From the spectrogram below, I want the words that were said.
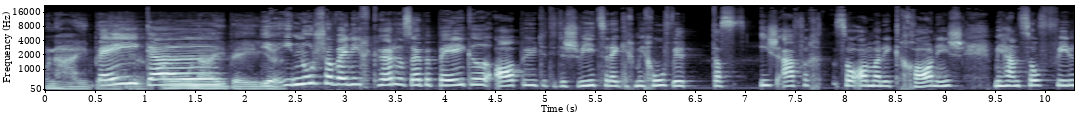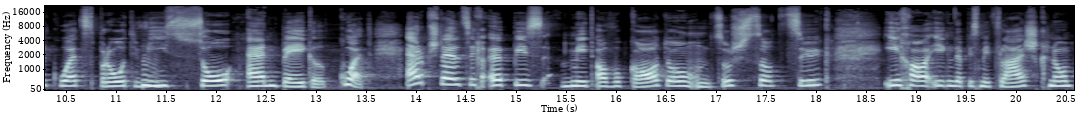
Oh nein, Bagel. Oh nein, Bagel. Ja, nur schon, wenn ich höre, dass jemand Bagel anbietet in der Schweiz, rege ich mich auf, weil das ist einfach so amerikanisch. Wir haben so viel gutes Brot wie so ein Bagel. Gut, er bestellt sich etwas mit Avocado und sonst so Zeug. Ich habe irgendetwas mit Fleisch genommen.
